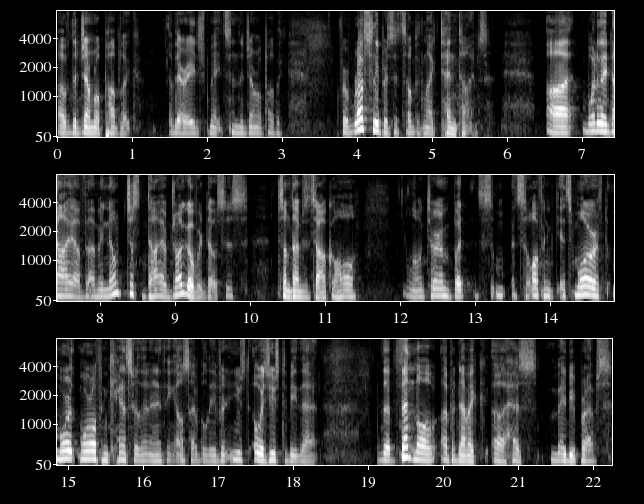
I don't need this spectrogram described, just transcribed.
of the general public, of their age mates in the general public. For rough sleepers, it's something like 10 times. Uh, what do they die of? I mean, they don't just die of drug overdoses. Sometimes it's alcohol, long term, but it's, it's often it's more more more often cancer than anything else. I believe it used always used to be that. The fentanyl epidemic uh, has maybe perhaps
